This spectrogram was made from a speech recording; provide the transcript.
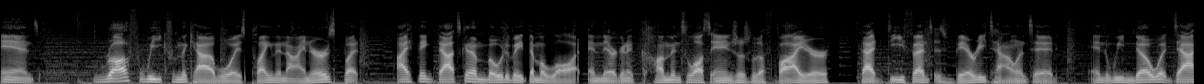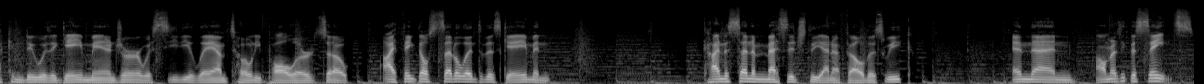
And rough week from the Cowboys playing the Niners, but I think that's going to motivate them a lot. And they're going to come into Los Angeles with a fire. That defense is very talented. And we know what Dak can do as a game manager with CeeDee Lamb, Tony Pollard. So I think they'll settle into this game and kind of send a message to the NFL this week. And then I'm going to take the Saints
